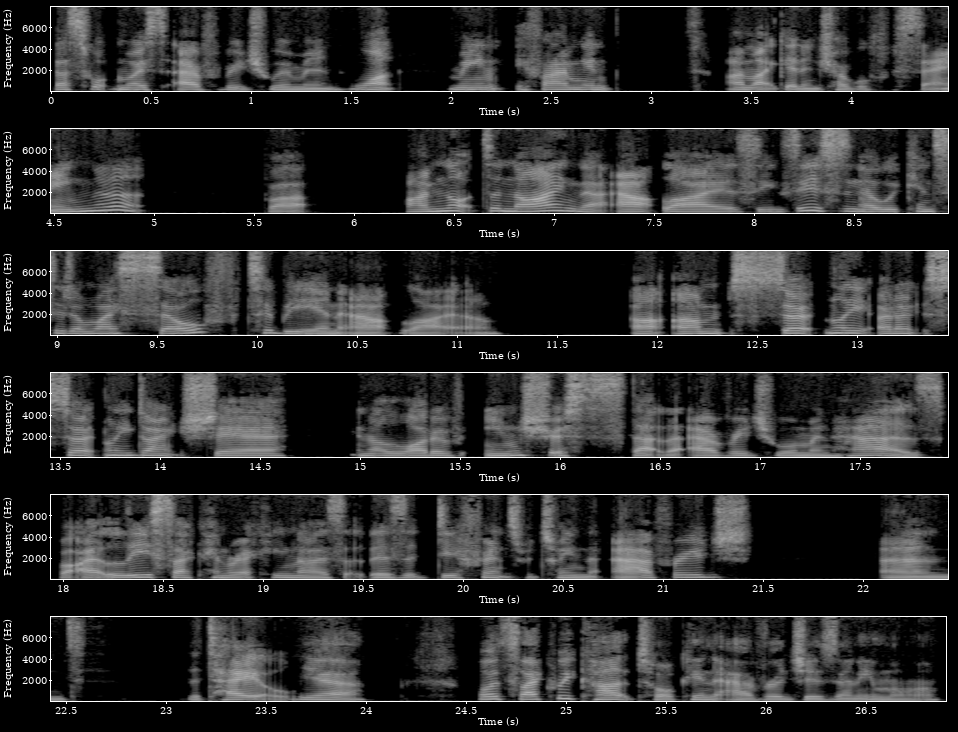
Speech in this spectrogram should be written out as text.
that's what most average women want. I mean, if I'm going I might get in trouble for saying that, but I'm not denying that outliers exist. and I would consider myself to be an outlier. Uh, I'm certainly, I don't certainly don't share in a lot of interests that the average woman has, but at least I can recognize that there's a difference between the average and the tail. Yeah. Well, it's like we can't talk in averages anymore.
